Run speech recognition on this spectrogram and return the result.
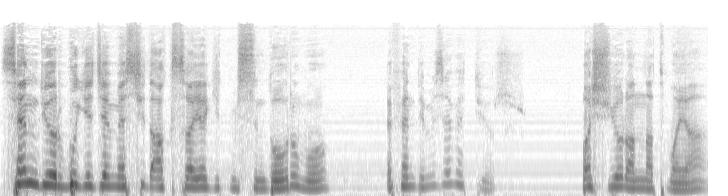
Sen diyor bu gece Mescid-i Aksa'ya gitmişsin doğru mu? Efendimiz evet diyor. Başlıyor anlatmaya.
